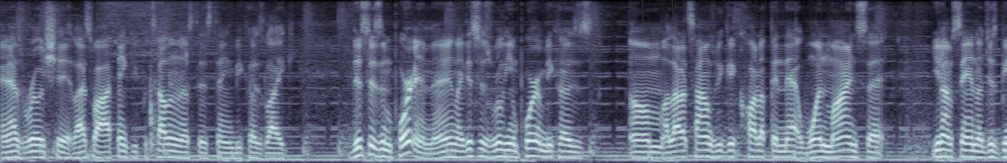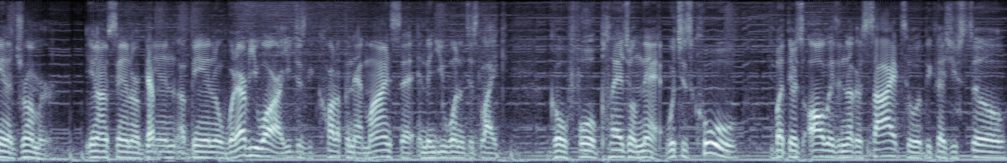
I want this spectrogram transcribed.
And that's real shit. That's why I thank you for telling us this thing because like this is important, man. Like this is really important because um, a lot of times we get caught up in that one mindset. You know what I'm saying? Of just being a drummer. You know what I'm saying? Or being, or being, or whatever you are. You just get caught up in that mindset, and then you want to just like go full pledge on that, which is cool. But there's always another side to it because you still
